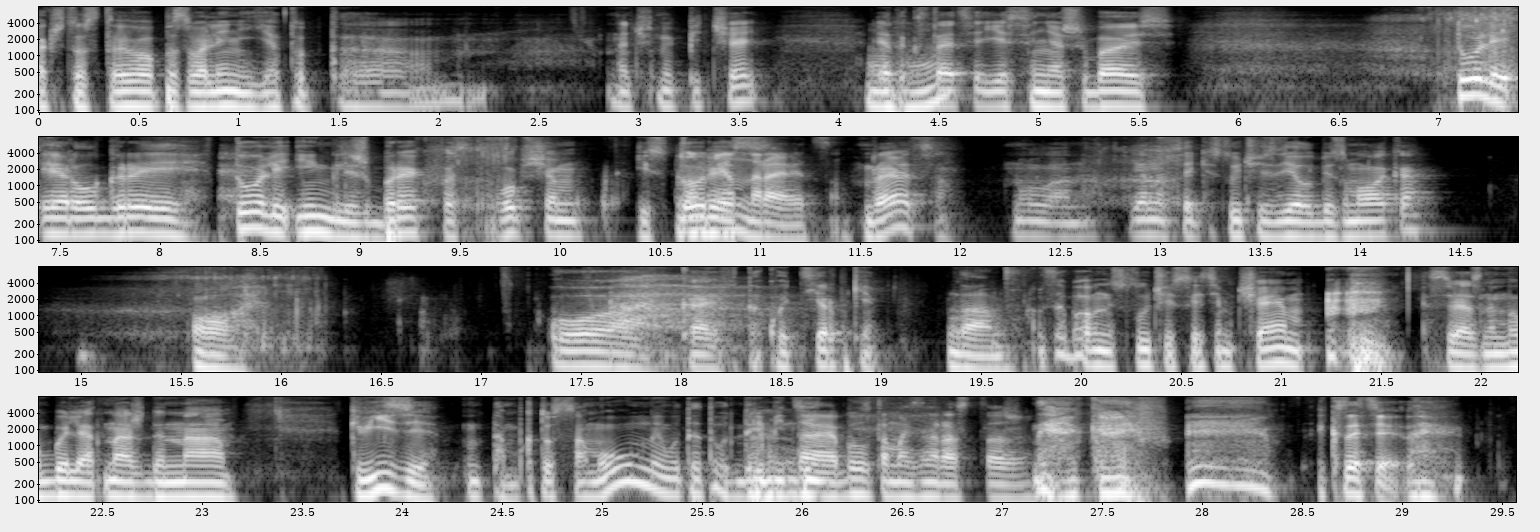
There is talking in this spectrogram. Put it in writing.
Так что, с твоего позволения, я тут э, начну пить чай. Угу. Это, кстати, если не ошибаюсь, то ли Эрл Грей, то ли English Breakfast. В общем, история... Но мне нравится. Нравится? Ну ладно. Я на всякий случай сделал без молока. О. О, кайф, такой терпкий. Да. Забавный случай с этим чаем связан. Мы были однажды на квизе, ну, там кто самый умный, вот это вот дребедень. Да, я был там один раз тоже. Кайф. Кстати,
